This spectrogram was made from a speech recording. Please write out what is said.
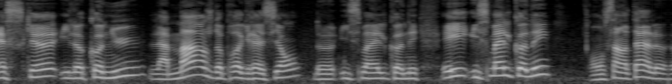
Est-ce qu'il a connu la marge de progression d'Ismaël Koné? Et Ismaël Koné, on s'entend, là,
